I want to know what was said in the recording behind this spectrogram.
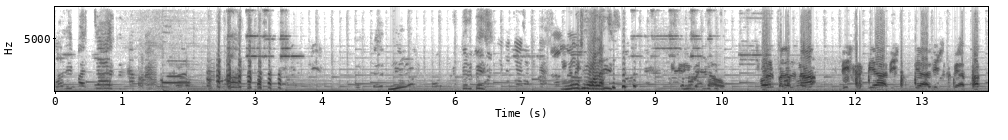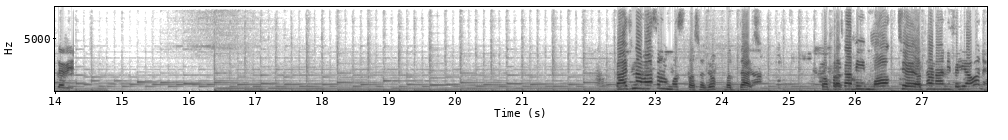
અલી પચાસ ઇંગ્લિશ બોલે પર પલમના વીસ રૂપિયા વીસ રૂપિયા વીસ રૂપિયા કાચના વાસણ મસ્ત છે જો બધા જ. કપરકા બી મગ છે અથાણાની પેલી આવે ને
